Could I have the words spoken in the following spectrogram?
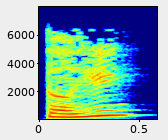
抖音。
